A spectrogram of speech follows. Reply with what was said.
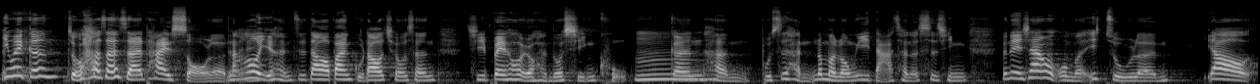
因为跟九号三实在太熟了，然后也很知道办古道求生其实背后有很多辛苦，嗯，跟很不是很那么容易达成的事情，有点像我们一组人要。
